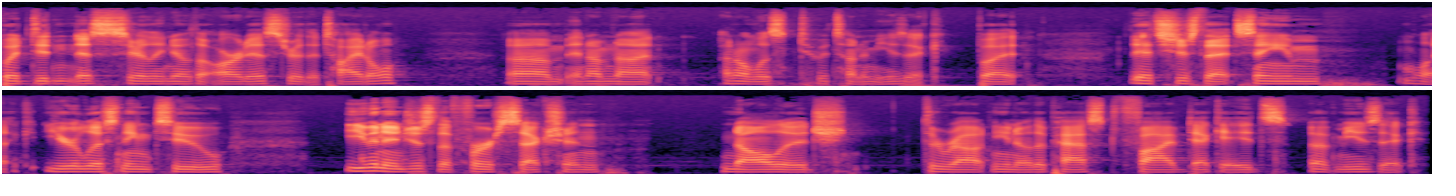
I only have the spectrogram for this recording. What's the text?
but didn't necessarily know the artist or the title. Um, and I'm not. I don't listen to a ton of music, but it's just that same like you're listening to, even in just the first section, knowledge throughout you know the past five decades of music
